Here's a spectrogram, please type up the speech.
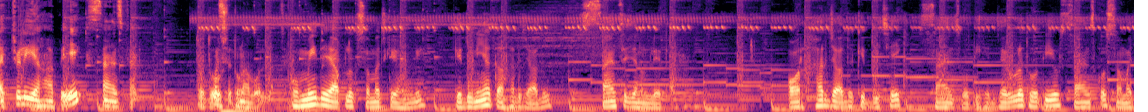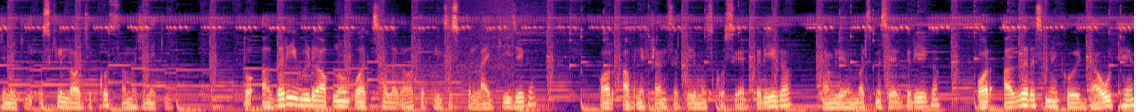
एक्चुअली यहाँ पे एक साइंस फैक्ट था। तो दोस्त इतना बोलना उम्मीद है आप लोग समझ गए होंगे कि दुनिया का हर जादू साइंस से जन्म लेता है और हर जादू के पीछे एक साइंस होती है। ज़रूरत होती है उस साइंस को समझने की उसके लॉजिक को समझने की। तो अगर ये वीडियो आप लोगों को अच्छा लगा हो तो प्लीज़ इसको लाइक कीजिएगा और अपने फ्रेंड सर्कल में उसको शेयर करिएगा फैमिली मेंबर्स में शेयर करिएगा। और अगर इसमें कोई डाउट है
